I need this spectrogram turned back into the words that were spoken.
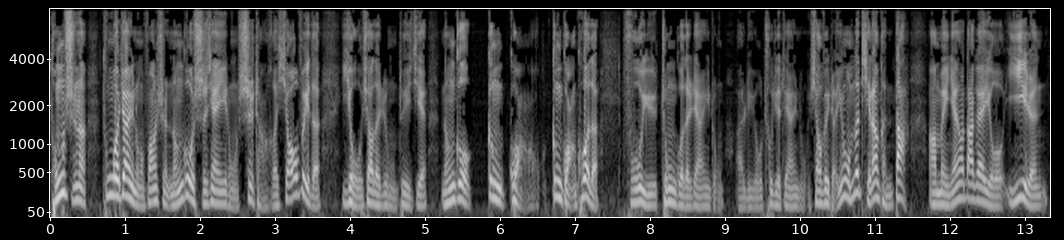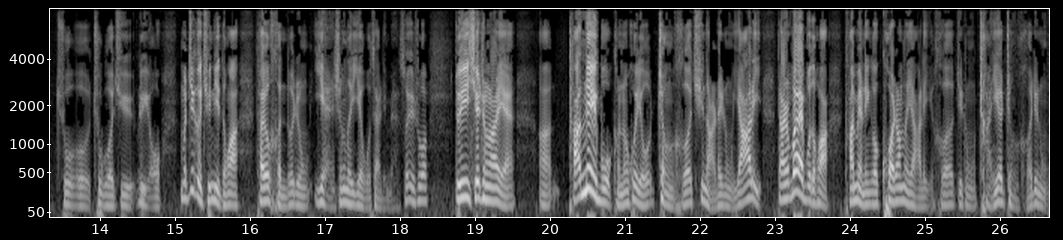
同时呢，通过这样一种方式，能够实现一种市场和消费的有效的这种对接，能够。更广、更广阔的服务于中国的这样一种啊旅游出去这样一种消费者，因为我们的体量很大啊，每年呢大概有一亿人出出国去旅游。那么这个群体的话，它有很多这种衍生的业务在里面。所以说，对于携程而言啊，它内部可能会有整合去哪儿的这种压力，但是外部的话，它面临一个扩张的压力和这种产业整合这种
